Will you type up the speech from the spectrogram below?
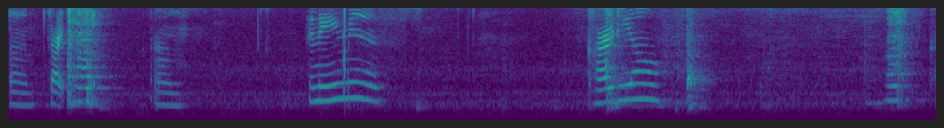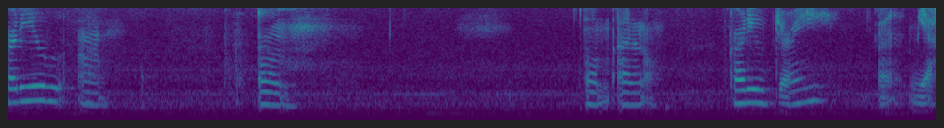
Um, sorry, um, her name is Cardio, Cardio, um, um, um, I don't know, cardio journey. Uh, yeah.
